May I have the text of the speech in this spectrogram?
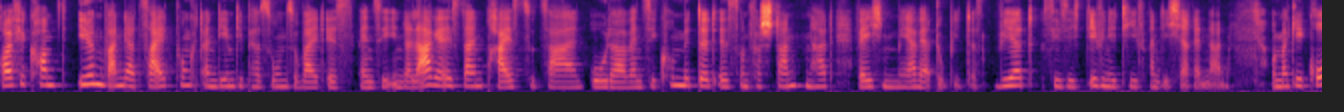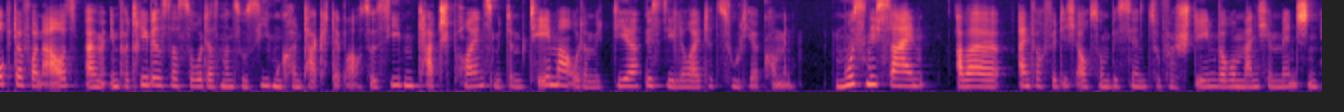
Häufig kommt irgendwann der Zeitpunkt, an dem die Person soweit ist, wenn sie in der Lage ist, deinen Preis zu zahlen oder wenn sie committed ist und verstanden hat, welchen Mehrwert du bietest, wird sie sich definitiv an dich erinnern. Und man geht grob davon aus, ähm, im Vertrieb ist das so, dass man so sieht, sieben Kontakte brauchst, so sieben Touchpoints mit dem Thema oder mit dir, bis die Leute zu dir kommen. Muss nicht sein, aber einfach für dich auch so ein bisschen zu verstehen, warum manche Menschen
